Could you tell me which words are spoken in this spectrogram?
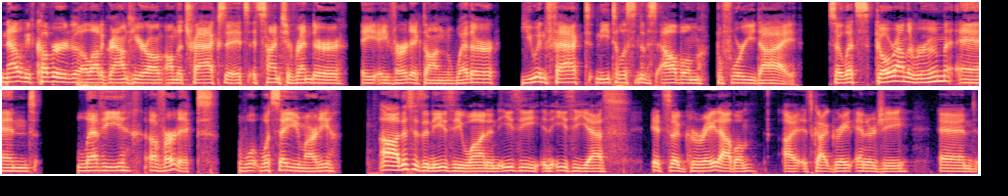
Now that we've covered a lot of ground here on, on the tracks, it's it's time to render a, a verdict on whether you in fact need to listen to this album before you die. So let's go around the room and levy a verdict. Wh- what say you, Marty? Ah, this is an easy one, an easy, an easy yes. It's a great album. Uh, it's got great energy, and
